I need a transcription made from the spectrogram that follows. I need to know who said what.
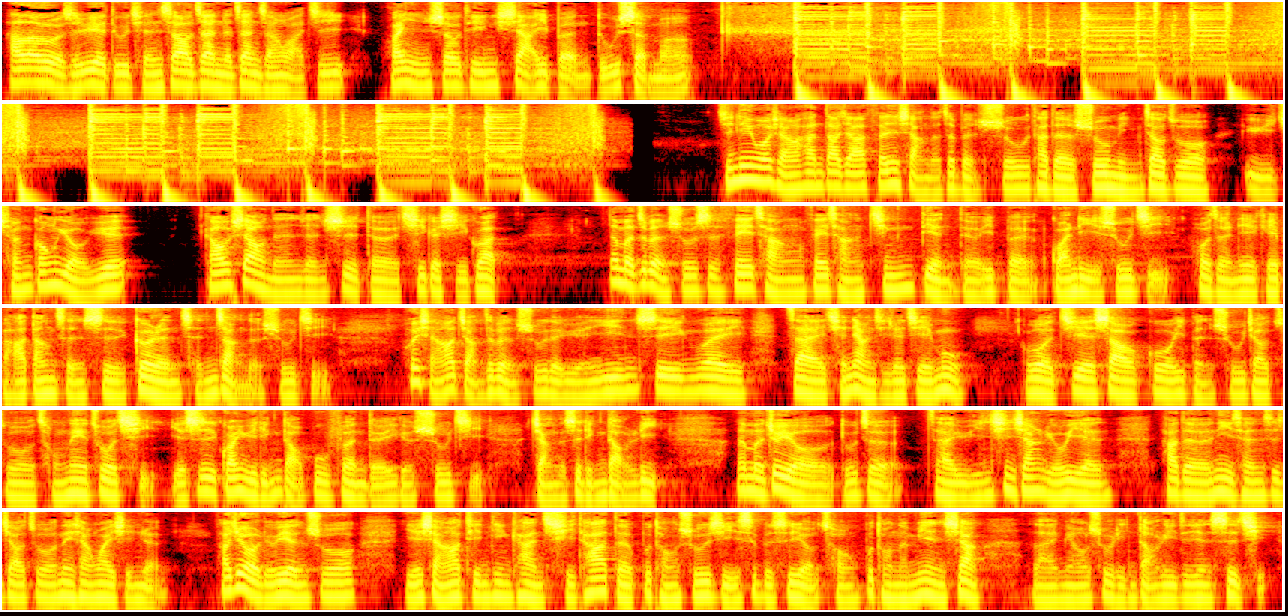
Speaker 1: Hello，我是阅读前哨站的站长瓦基，欢迎收听下一本读什么。今天我想要和大家分享的这本书，它的书名叫做《与成功有约：高效能人士的七个习惯》。那么这本书是非常非常经典的一本管理书籍，或者你也可以把它当成是个人成长的书籍。会想要讲这本书的原因，是因为在前两集的节目，我有介绍过一本书，叫做《从内做起》，也是关于领导部分的一个书籍，讲的是领导力。那么就有读者在语音信箱留言，他的昵称是叫做内向外星人，他就有留言说，也想要听听看其他的不同书籍是不是有从不同的面向来描述领导力这件事情。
